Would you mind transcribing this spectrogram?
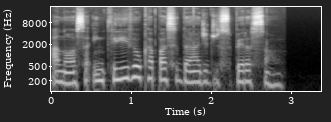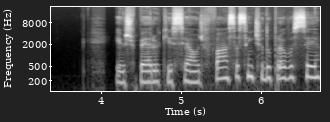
a nossa incrível capacidade de superação. Eu espero que esse áudio faça sentido para você,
